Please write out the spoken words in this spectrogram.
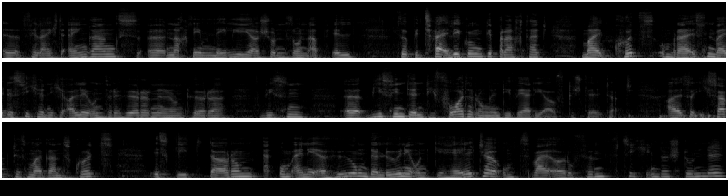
äh, vielleicht eingangs, äh, nachdem Nelly ja schon so einen Appell zur Beteiligung gebracht hat, mal kurz umreißen, weil das sicher nicht alle unsere Hörerinnen und Hörer wissen. Äh, wie sind denn die Forderungen, die Verdi aufgestellt hat? Also ich sage das mal ganz kurz. Es geht darum, um eine Erhöhung der Löhne und Gehälter um 2,50 Euro in der Stunde,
